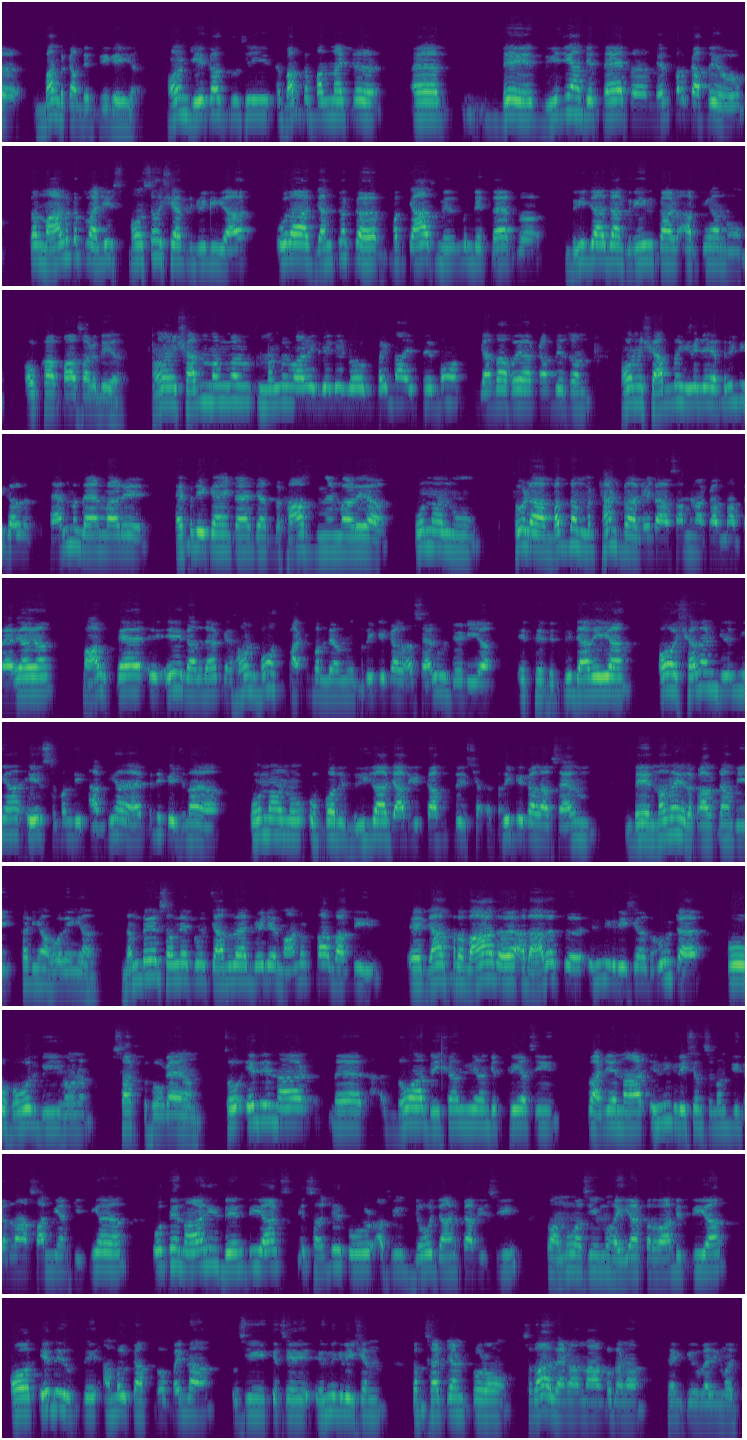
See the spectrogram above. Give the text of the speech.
ਬੰਦ ਕਰ ਦਿੱਤੀ ਗਈ ਆ। ਹੁਣ ਜੇਕਰ ਤੁਸੀਂ ਵਰਕ ਪਰਮਿਟ ਦੇ ਵੀਜ਼ਿਆਂ ਦੇ ਤਹਿਤ ਨਿਰਭਰ ਕਰਦੇ ਹੋ, ਤਾਂ ਮਾਲਕ ਤੁਹਾਡੀ ਸਪਾਂਸਰਸ਼ਿਪ ਜਿਹੜੀ ਆ, ਉਹਦਾ ਜਨਤਕ 50 ਮਿਲੀਅਨ ਦੇ ਤਹਿਤ ਵੀਜ਼ਾ ਜਾਂ ਗ੍ਰੀਨ ਕਾਰਡ ਅਰਜ਼ੀਆਂ ਨੂੰ ਔਖਾ ਪਾ ਸਕਦੇ ਆ। ਹੁਣ ਸ਼ਰਨ ਮੰਗਣ ਮੰਗਣ ਵਾਲੇ ਜਿਹੜੇ ਲੋਕ ਪਹਿਲਾਂ ਇੱਥੇ ਬਹੁਤ ਜ਼ਿਆਦਾ ਹੋਇਆ ਕਰਦੇ ਸਨ, ਹੁਣ ਸ਼ਰਨ ਜਿਹੜੇ ਪੋਲੀਟੀਕਲ ਸੈਲਮ ਲੈਣ ਵਾਲੇ ਐਪਲੀਕੈਂਟ ਆ ਜਾਂ ਦਰਖਾਸਤ ਦੇਣ ਵਾਲੇ ਆ, ਉਹਨਾਂ ਨੂੰ ਥੋੜਾ ਮੱਧਮ ਠੰਡ ਦਾ ਜਿਹੜਾ ਸਾਹਮਣਾ ਕਰਨਾ ਪੈ ਰਿਹਾ ਆ। ਭਾਵ ਕਿ ਇਹ- ਗੱਲ ਹੈ ਕਿ ਹੁਣ ਬਹੁਤ ਘੱਟ ਬੰਦਿਆਂ ਨੂੰ ਪੋਲੀਟੀਕਲ ਅਸੈਲਮ ਜਿਹੜੀ ਆ, ਇੱਥੇ ਦਿੱਤੀ ਜਾ ਰਹੀ ਆ। ਔਰ ਸ਼ਰਨ ਜਿਹੜੀਆਂ ਇਸ ਸੰਬੰਧੀ ਅਰਜ਼ੀਆਂ ਐਪਲੀਕੇਸ਼ਨਾਂ ਆ, ਉਹਨਾਂ ਨੂੰ ਉੱਪਰ ਵੀਜ਼ਾ ਜਾਰੀ ਕਰਨ ਤੇ ਪੋਲੀਟੀਕਲ ਅਸੈਲਮ ਦੇ ਨਵੇਂ ਰੁਕਾਵਟਾਂ ਵੀ ਖੜੀਆਂ ਹੋ ਰਹੀਆਂ। ਲੰਬੇ ਸਮੇਂ ਤੋਂ ਚੱਲ ਰਿਹਾ ਜਿਹੜੇ ਮਾਨਵਤਾਵਾਦੀ ਜਾਂ ਪਰਿਵਾਰ ਆਧਾਰਿਤ ਇਮੀਗ੍ਰੇਸ਼ਨ ਰੂਟ ਹੈ ਉਹ ਹੋਰ ਵੀ ਹੁਣ ਸਖਤ ਹੋ ਗਏ ਹਨ। ਸੋ ਇਹਦੇ ਨਾਲ ਅਹ, ਦੋਹਾਂ ਦੇਸ਼ਾਂ ਦੀਆਂ ਜਿੱਥੇ ਅਸੀਂ ਤੁਹਾਡੇ ਨਾਲ ਇਮੀਗ੍ਰੇਸ਼ਨ ਸੰਬੰਧੀ ਗੱਲਾਂ ਸਾਂਝੀਆਂ ਕੀਤੀਆਂ ਆ ਉੱਥੇ ਨਾਲ ਹੀ ਬੇਨਤੀ ਆ ਕਿ ਸਾਡੇ ਕੋਲ ਅਸੀਂ ਜੋ ਜਾਣਕਾਰੀ ਸੀ ਤੁਹਾਨੂੰ ਅਸੀਂ ਮੁਹੱਈਆ ਕਰਵਾ ਦਿੱਤੀ ਆ ਔਰ ਇਹਦੇ ਉੱਤੇ ਅਮਲ ਕਰਨ ਤੋਂ ਪਹਿਲਾਂ ਤੁਸੀਂ ਕਿਸੇ ਇਮੀਗ੍ਰੇਸ਼ਨ ਕੰਸਲਟੈਂਟ ਕੋਲੋਂ ਸਲਾਹ ਲੈਣਾ ਨਾ ਭੁੱਲਣਾ ਥੈਂਕ ਯੂ ਵੈਰੀ ਮਚ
